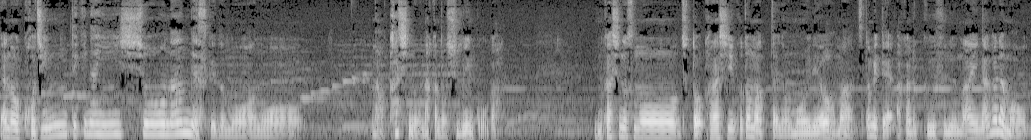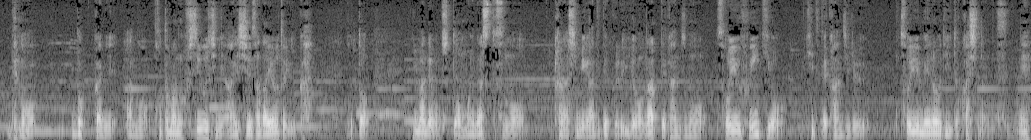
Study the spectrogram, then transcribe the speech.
であの個人的な印象なんですけどもあの、まあ、歌詞の中の主人公が昔のそのちょっと悲しいこともあったりの思い出を、まあ、努めて明るく振る舞いながらもでもどっかにあの言葉の節々に哀愁漂うというかちょっと今でもちょっと思い出すとその悲しみが出てくるようなって感じのそういう雰囲気を聞いてて感じるそういうメロディーと歌詞なんですよね。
